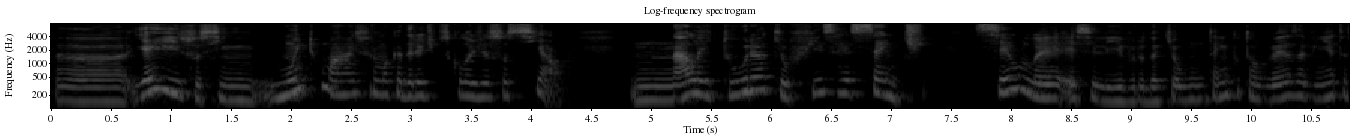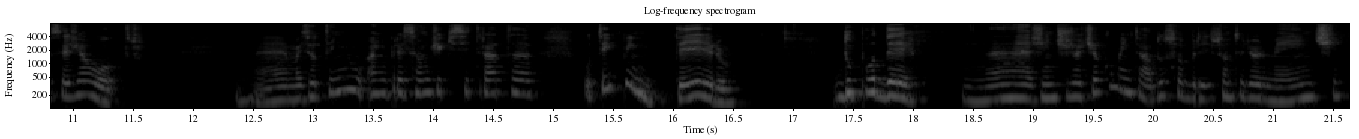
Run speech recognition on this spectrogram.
Uh, e é isso, assim, muito mais para uma cadeira de psicologia social. Na leitura que eu fiz recente, se eu ler esse livro daqui a algum tempo, talvez a vinheta seja outra. Né? Mas eu tenho a impressão de que se trata o tempo inteiro do poder, né? A gente já tinha comentado sobre isso anteriormente.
